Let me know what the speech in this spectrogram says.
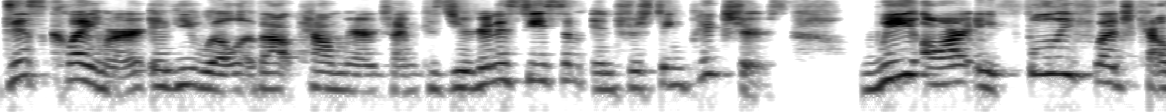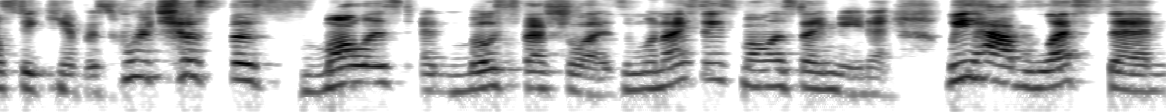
disclaimer, if you will, about Cal Maritime, because you're going to see some interesting pictures. We are a fully fledged Cal State campus. We're just the smallest and most specialized. And when I say smallest, I mean it. We have less than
